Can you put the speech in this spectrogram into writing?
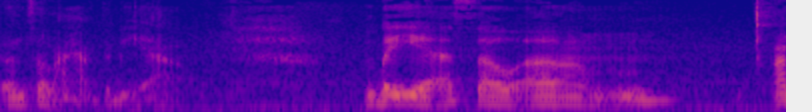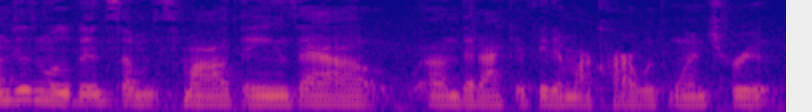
until I have to be out. But yeah, so, um, I'm just moving some small things out, um, that I can fit in my car with one trip.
